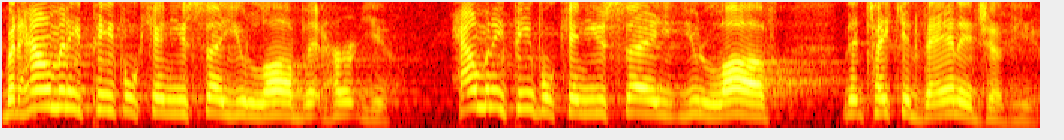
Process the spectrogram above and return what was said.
But how many people can you say you love that hurt you? How many people can you say you love that take advantage of you,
